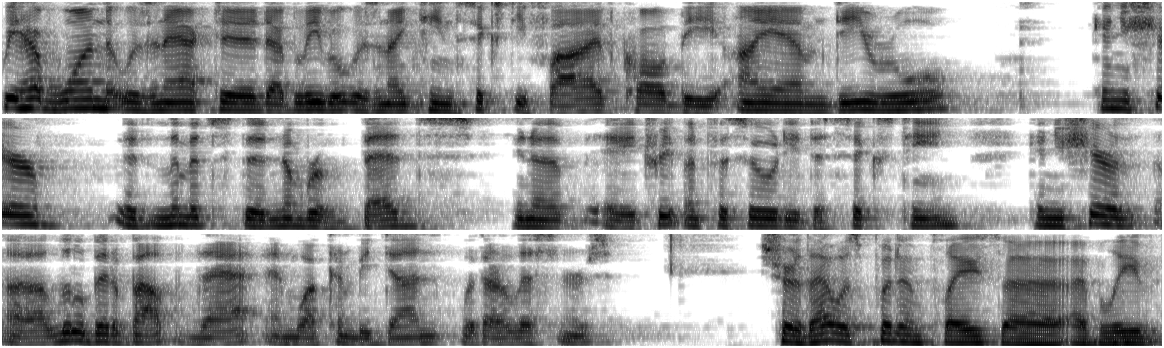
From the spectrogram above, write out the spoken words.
We have one that was enacted, I believe it was 1965, called the IMD rule. Can you share? It limits the number of beds in a, a treatment facility to 16. Can you share uh, a little bit about that and what can be done with our listeners? Sure. That was put in place, uh, I believe,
